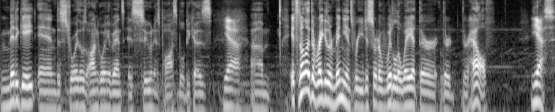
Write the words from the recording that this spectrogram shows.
mitigate and destroy those ongoing events as soon as possible because yeah, um, it's not like the regular minions where you just sort of whittle away at their their their health. yes,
